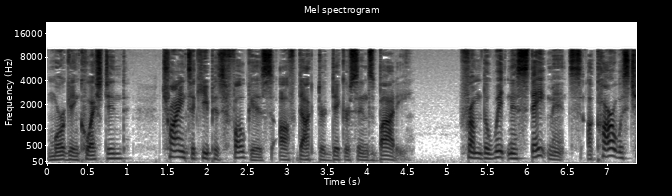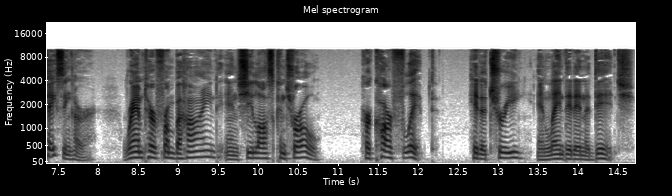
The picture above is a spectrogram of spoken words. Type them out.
Morgan questioned, trying to keep his focus off Dr. Dickerson's body. From the witness statements, a car was chasing her, rammed her from behind, and she lost control. Her car flipped, hit a tree, and landed in a ditch.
